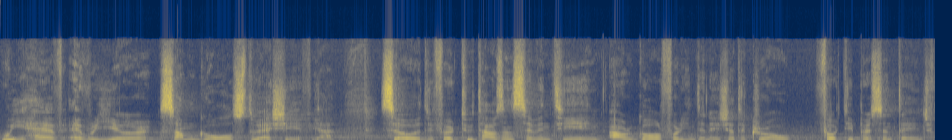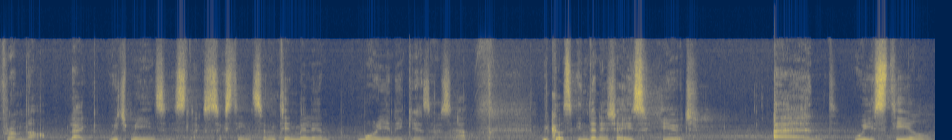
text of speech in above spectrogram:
we have every year some goals to achieve, yeah? So the, for 2017, our goal for Indonesia to grow 40 percentage from now, like which means it's like 16, 17 million more unique users. Yeah, because Indonesia is huge, and we still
